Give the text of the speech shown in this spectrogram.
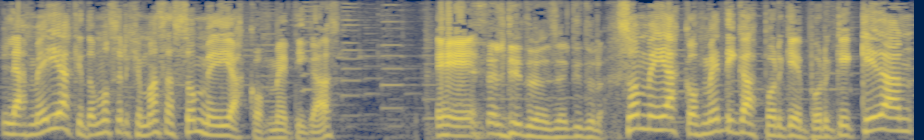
las medidas que tomó Sergio Massa son medidas cosméticas. Eh, Es el título, es el título. Son medidas cosméticas, ¿por qué? Porque quedan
